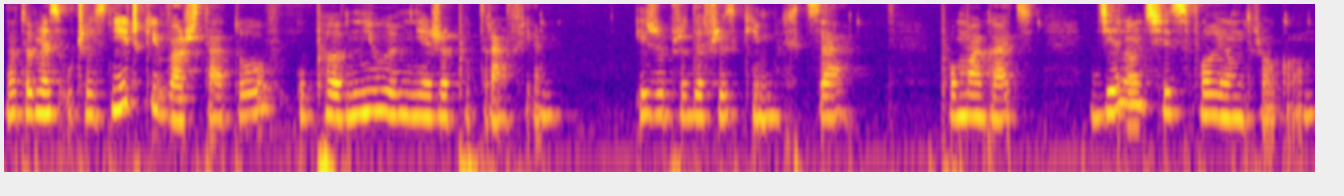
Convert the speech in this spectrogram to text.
Natomiast uczestniczki warsztatów upewniły mnie, że potrafię i że przede wszystkim chcę pomagać, dzieląc się swoją drogą,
